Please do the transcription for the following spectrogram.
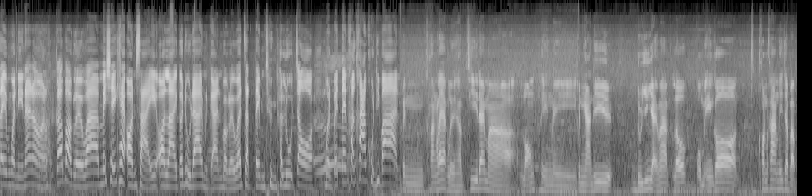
เต็มกว่านี้แน่นอน ก็บอกเลยว่าไม่ใช่แค่ออนไซต์ออนไลน์ก็ดูได้เหมือนกัน บอกเลยว่าจัดเต็มถึงทะลุจอเหมือนไปเต้นข้างๆคุณที่บ้าน เป็นครั้งแรกเลยครับที่ได้มาร้องเพลงในเป็นงานที่ดูยิ่งใหญ่มาก แล้วผมเองก็ค่อนข้างที่จะแบบ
